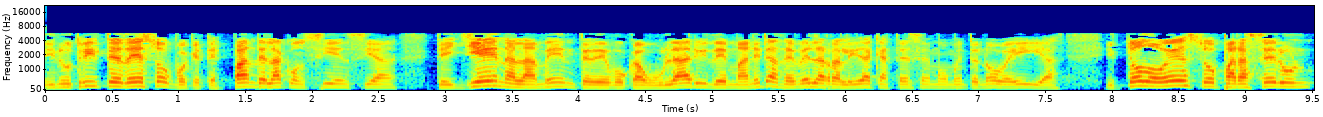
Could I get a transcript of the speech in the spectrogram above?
y nutrirte de eso porque te expande la conciencia, te llena la mente de vocabulario y de maneras de ver la realidad que hasta ese momento no veías. Y todo eso para ser un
